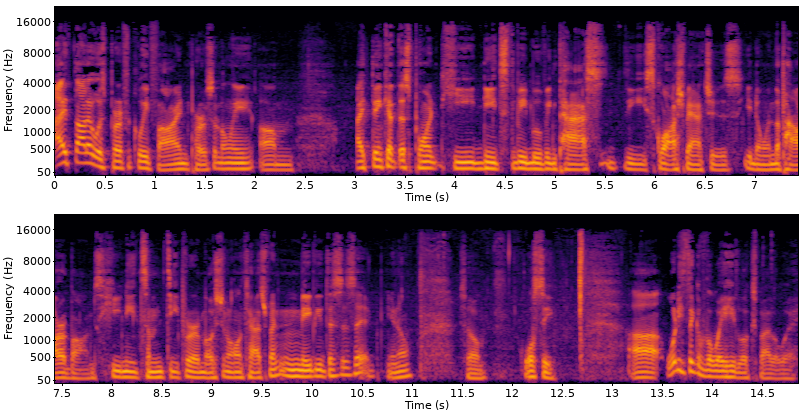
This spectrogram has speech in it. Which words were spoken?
I thought it was perfectly fine personally. Um, I think at this point he needs to be moving past the squash matches, you know, and the power bombs. He needs some deeper emotional attachment, and maybe this is it, you know. So we'll see. Uh, what do you think of the way he looks? By the way,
